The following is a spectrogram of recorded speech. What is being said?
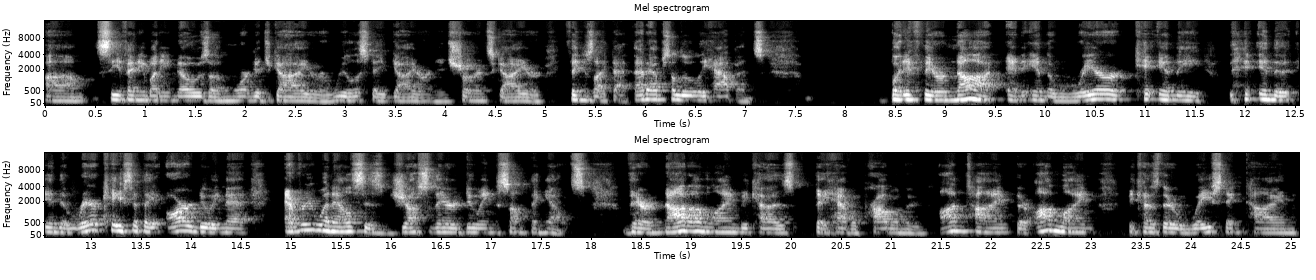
um, see if anybody knows a mortgage guy or a real estate guy or an insurance guy or things like that. That absolutely happens. But if they're not and in the rare in the in the in the rare case that they are doing that Everyone else is just there doing something else. They're not online because they have a problem. They're on time. They're online because they're wasting time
